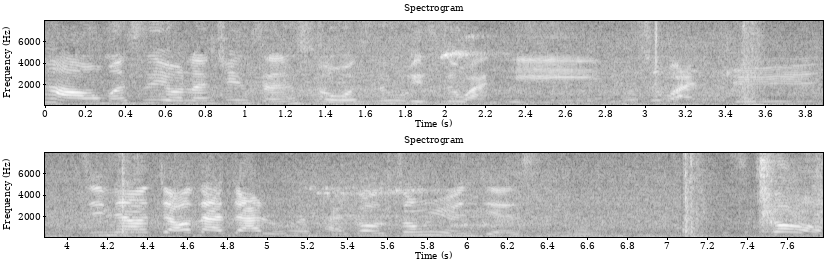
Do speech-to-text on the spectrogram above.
好，我们是优能俊诊所，我是护理师婉婷，我是婉君，今天要教大家如何采购中元节食物。Let's go！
